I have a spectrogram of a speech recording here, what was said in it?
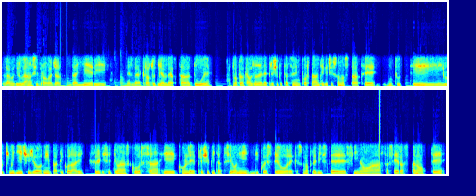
Il lago di Lugano si trova già da ieri nel grado di allerta 2 proprio a causa delle precipitazioni importanti che ci sono state in tutti gli ultimi dieci giorni, in particolare quelli di settimana scorsa, e con le precipitazioni di queste ore che sono previste fino a stasera, stanotte,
